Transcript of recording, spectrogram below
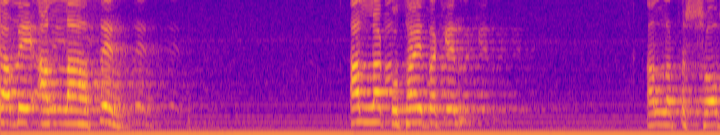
যাবে, আল্লাহ আছেন। আল্লাহ কোথায় থাকেন? আল্লাহ তো সব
